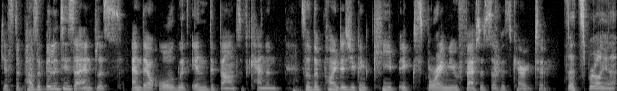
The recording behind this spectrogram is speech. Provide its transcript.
Just the possibilities are endless and they're all within the bounds of canon. So the point is you can keep exploring new facets of his character. That's brilliant.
